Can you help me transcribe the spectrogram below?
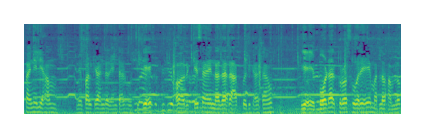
फाइनली हम नेपाल के अंदर एंटर हो चुके हैं। और कैसा है नज़ारा आपको दिखाता हूँ। ये बॉर्डर क्रॉस हो रहे हैं मतलब हम लोग।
